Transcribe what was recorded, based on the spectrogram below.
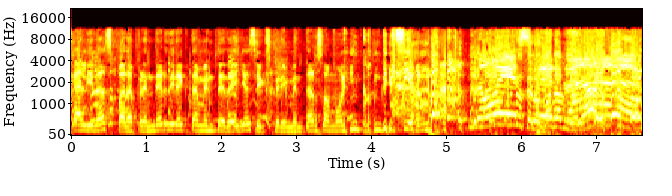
cálidas para aprender directamente de ellos y experimentar su amor incondicional. no es Se los van a verdad.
